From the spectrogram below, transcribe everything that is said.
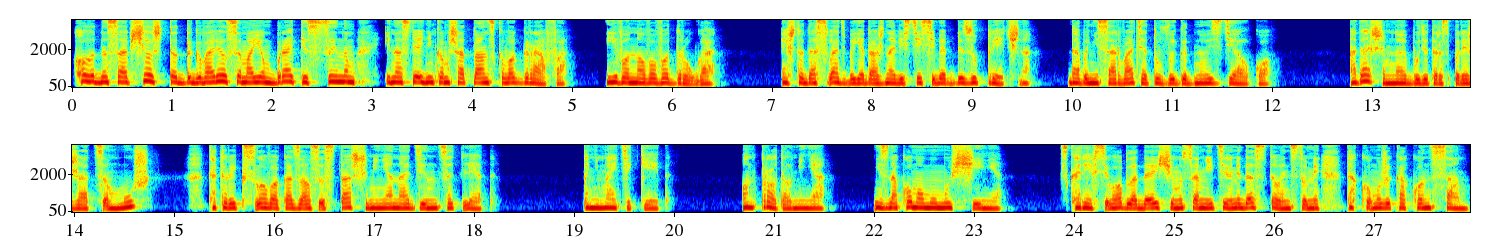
холодно сообщил, что договорился о моем браке с сыном и наследником шотландского графа, его нового друга, и что до свадьбы я должна вести себя безупречно, дабы не сорвать эту выгодную сделку. А дальше мной будет распоряжаться муж, который, к слову, оказался старше меня на 11 лет. Понимаете, Кейт, он продал меня, незнакомому мужчине, скорее всего, обладающему сомнительными достоинствами, такому же, как он сам.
